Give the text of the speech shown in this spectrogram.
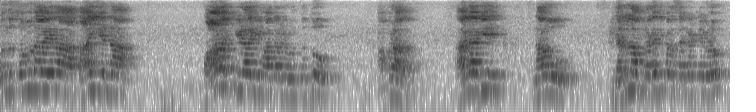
ಒಂದು ಸಮುದಾಯದ ಆ ತಾಯಿಯನ್ನ ಬಹಳ ಕೀಳಾಗಿ ಮಾತಾಡಿರುವಂಥದ್ದು ಅಪರಾಧ. ಹಾಗಾಗಿ ನಾವು ಎಲ್ಲ ಪ್ರಗತಿಪರ ಸಂಘಟನೆಗಳು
